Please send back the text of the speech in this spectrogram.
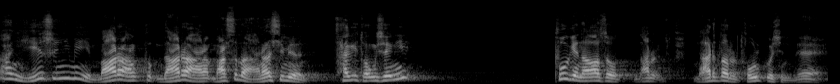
아니 예수님이 말을 않고 나를 안, 말씀을 안 하시면 자기 동생이 부엌에 나와서 나를 마르다를 도울 것인데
